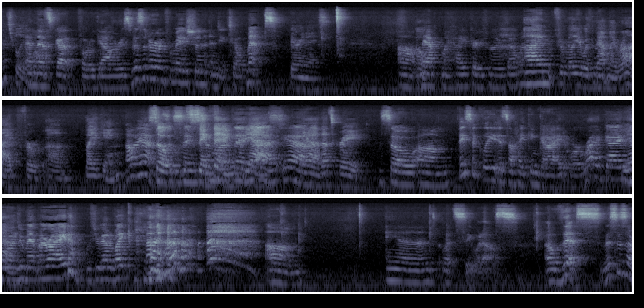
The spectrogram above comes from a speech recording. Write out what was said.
That's really And that's got photo galleries, visitor information, and detailed maps. Very nice. Uh, Oh. Map My Hike, are you familiar with that one? I'm familiar with Map My Ride for um, biking. oh, yeah. So it's the same similar thing. Yes. Yes. Yeah. Yeah, that's great. So um, basically, it's a hiking guide or a ride guide if you Yeah. want to do Map My Ride if you got a bike. um, and let's see what else. Oh, this. This is a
